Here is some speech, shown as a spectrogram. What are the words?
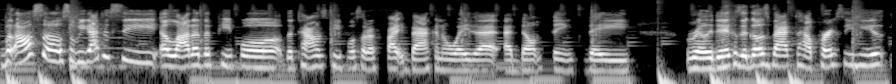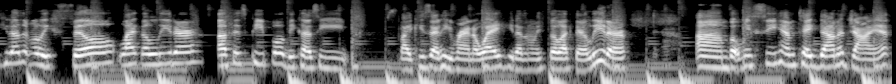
but also, so we got to see a lot of the people, the townspeople, sort of fight back in a way that I don't think they really did, because it goes back to how Percy he is. He doesn't really feel like a leader of his people because he, like he said, he ran away. He doesn't really feel like their leader. Um, but we see him take down a giant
